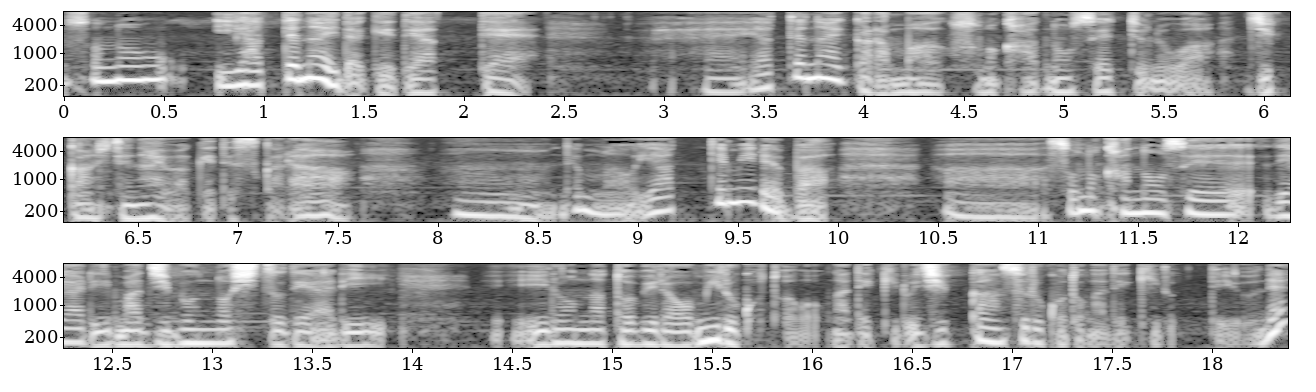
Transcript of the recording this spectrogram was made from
そのやってないだけであって、えー、やってないからまあその可能性っていうのは実感してないわけですから、うん、でもやってみればあその可能性であり、まあ、自分の質でありいろんな扉を見ることができる実感することができるっていうね、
